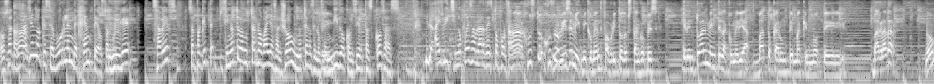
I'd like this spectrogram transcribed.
O sea, te Ajá. estás yendo a que se burlen de gente. O sea, ¿por qué? ¿Sabes? O sea, ¿para qué? te- si no te va a gustar, no vayas al show. No te hagas el ofendido con ciertas cosas. Mira, ay, Richie, ¿no puedes hablar de esto, por favor? Ah, justo, justo lo que dice mi, mi comediante favorito, Doc Stanhope, es eventualmente la comedia va a tocar un tema que no te va a agradar, ¿no?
